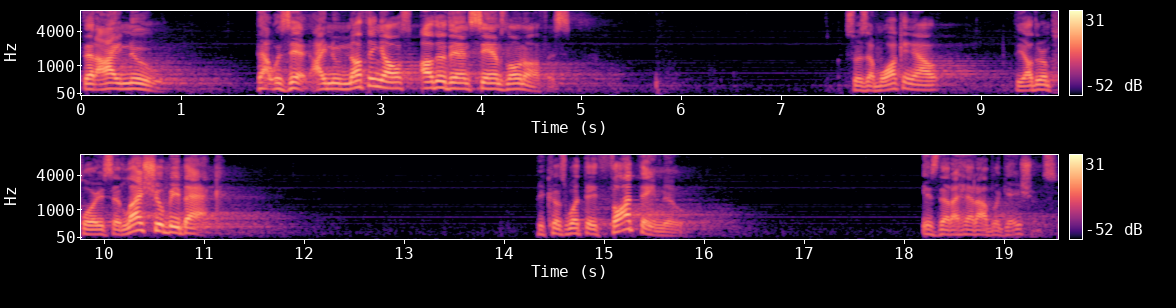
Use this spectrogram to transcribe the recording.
that I knew, that was it. I knew nothing else other than Sam's loan office. So as I'm walking out, the other employee said, Les, you'll be back. Because what they thought they knew is that I had obligations.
